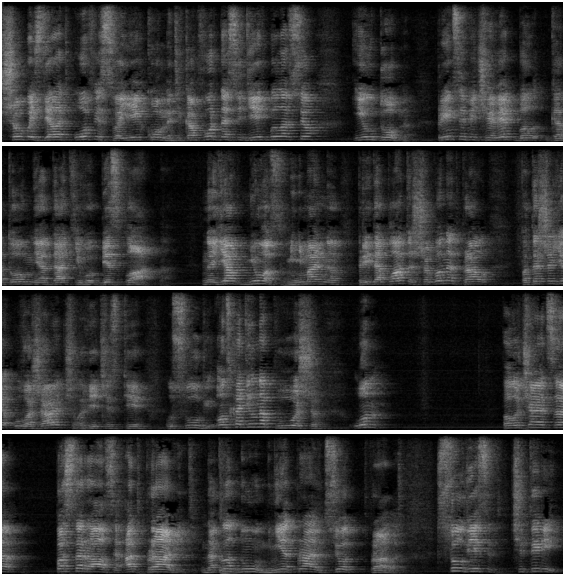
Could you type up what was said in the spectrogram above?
чтобы сделать офис в своей комнате. Комфортно сидеть было все и удобно. В принципе, человек был готов мне отдать его бесплатно. Но я внес минимальную предоплату, чтобы он отправил, потому что я уважаю человеческие услуги. Он сходил на почту, он, получается, постарался отправить накладную, мне отправить, все отправилось. Стул весит 4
